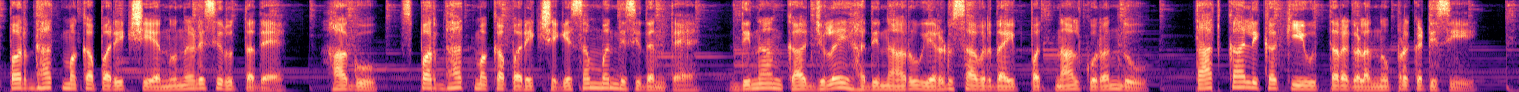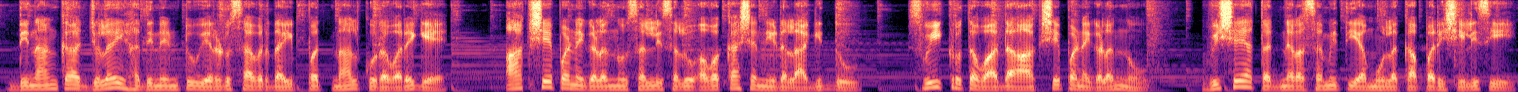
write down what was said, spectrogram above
ಸ್ಪರ್ಧಾತ್ಮಕ ಪರೀಕ್ಷೆಯನ್ನು ನಡೆಸಿರುತ್ತದೆ ಹಾಗೂ ಸ್ಪರ್ಧಾತ್ಮಕ ಪರೀಕ್ಷೆಗೆ ಸಂಬಂಧಿಸಿದಂತೆ ದಿನಾಂಕ ಜುಲೈ ಹದಿನಾರು ಎರಡು ಸಾವಿರದ ಇಪ್ಪತ್ನಾಲ್ಕರಂದು ತಾತ್ಕಾಲಿಕ ಕೀ ಉತ್ತರಗಳನ್ನು ಪ್ರಕಟಿಸಿ ದಿನಾಂಕ ಜುಲೈ ಹದಿನೆಂಟು ಎರಡು ಸಾವಿರದ ಇಪ್ಪತ್ನಾಲ್ಕರವರೆಗೆ ಆಕ್ಷೇಪಣೆಗಳನ್ನು ಸಲ್ಲಿಸಲು ಅವಕಾಶ ನೀಡಲಾಗಿದ್ದು, ಸ್ವೀಕೃತವಾದ ಆಕ್ಷೇಪಣೆಗಳನ್ನು ವಿಷಯ ತಜ್ಞರ ಸಮಿತಿಯ ಮೂಲಕ ಪರಿಶೀಲಿಸಿ,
